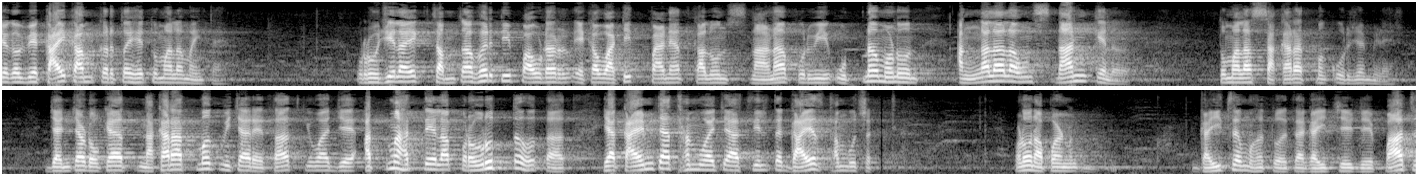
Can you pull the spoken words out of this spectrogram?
पंचगव्य काय काम करतं हे तुम्हाला माहीत आहे. रोजीला एक चमचाभर ती पावडर एका वाटीत पाण्यात घालून स्नानापूर्वी उठणं म्हणून अंगाला लावून स्नान केलं तुम्हाला सकारात्मक ऊर्जा मिळेल. ज्यांच्या डोक्यात नकारात्मक विचार येतात किंवा जे आत्महत्येला प्रवृत्त होतात या कायमच्या थांबवायच्या असतील तर गायच थांबू शकते. म्हणून आपण गाईचं महत्त्व त्या गाईचे जे पाच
